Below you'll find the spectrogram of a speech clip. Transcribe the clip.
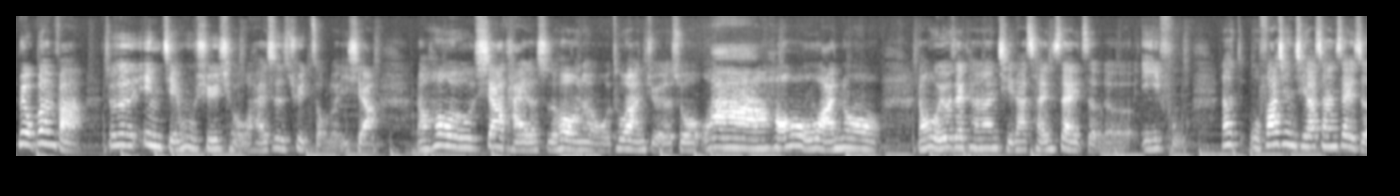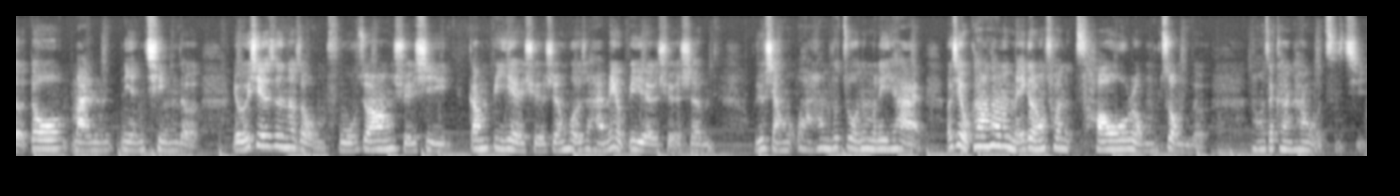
没有办法，就是应节目需求，我还是去走了一下。然后下台的时候呢，我突然觉得说，哇，好好玩哦。然后我又再看看其他参赛者的衣服，那我发现其他参赛者都蛮年轻的，有一些是那种服装学系刚毕业的学生，或者是还没有毕业的学生。我就想，哇，他们都做的那么厉害，而且我看到他们每一个人都穿的超隆重的。然后再看看我自己，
